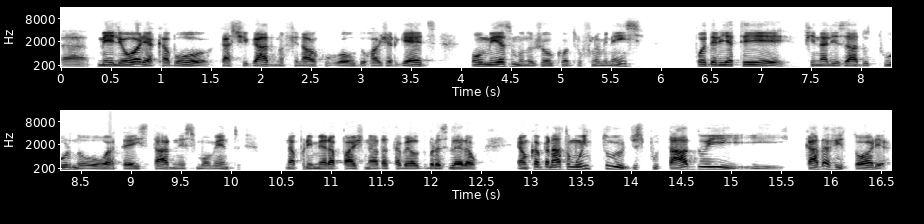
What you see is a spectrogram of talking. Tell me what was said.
uh, melhor e acabou castigado no final com o gol do Roger Guedes, ou mesmo no jogo contra o Fluminense, poderia ter finalizado o turno ou até estar nesse momento na primeira página da tabela do Brasileirão. É um campeonato muito disputado e, e cada vitória,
